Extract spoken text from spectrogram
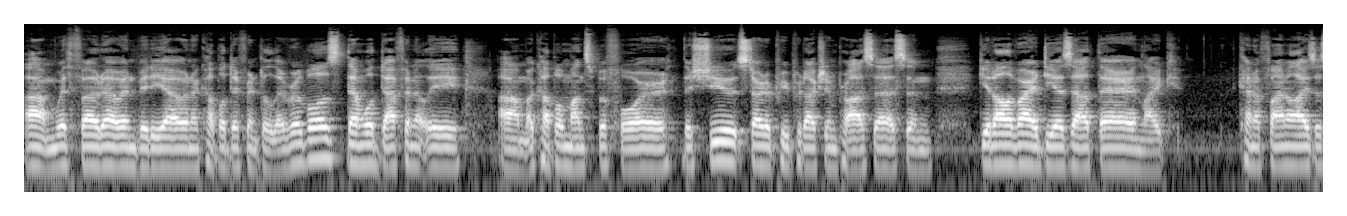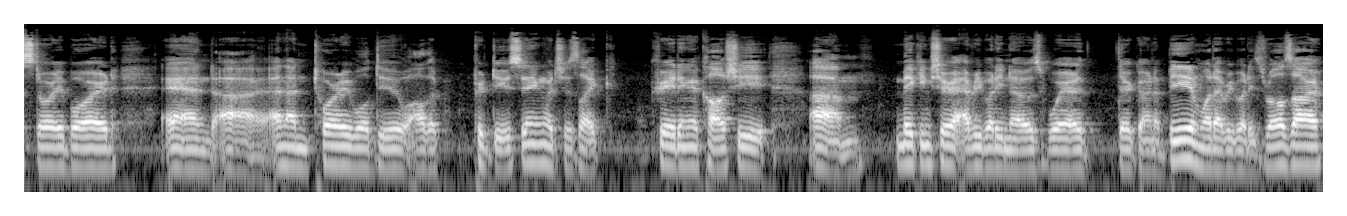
um, with photo and video and a couple different deliverables, then we'll definitely um, a couple months before the shoot start a pre-production process and get all of our ideas out there and like kind of finalize a storyboard and uh, and then Tori will do all the producing, which is like creating a call sheet. Um, making sure everybody knows where they're going to be and what everybody's roles are.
